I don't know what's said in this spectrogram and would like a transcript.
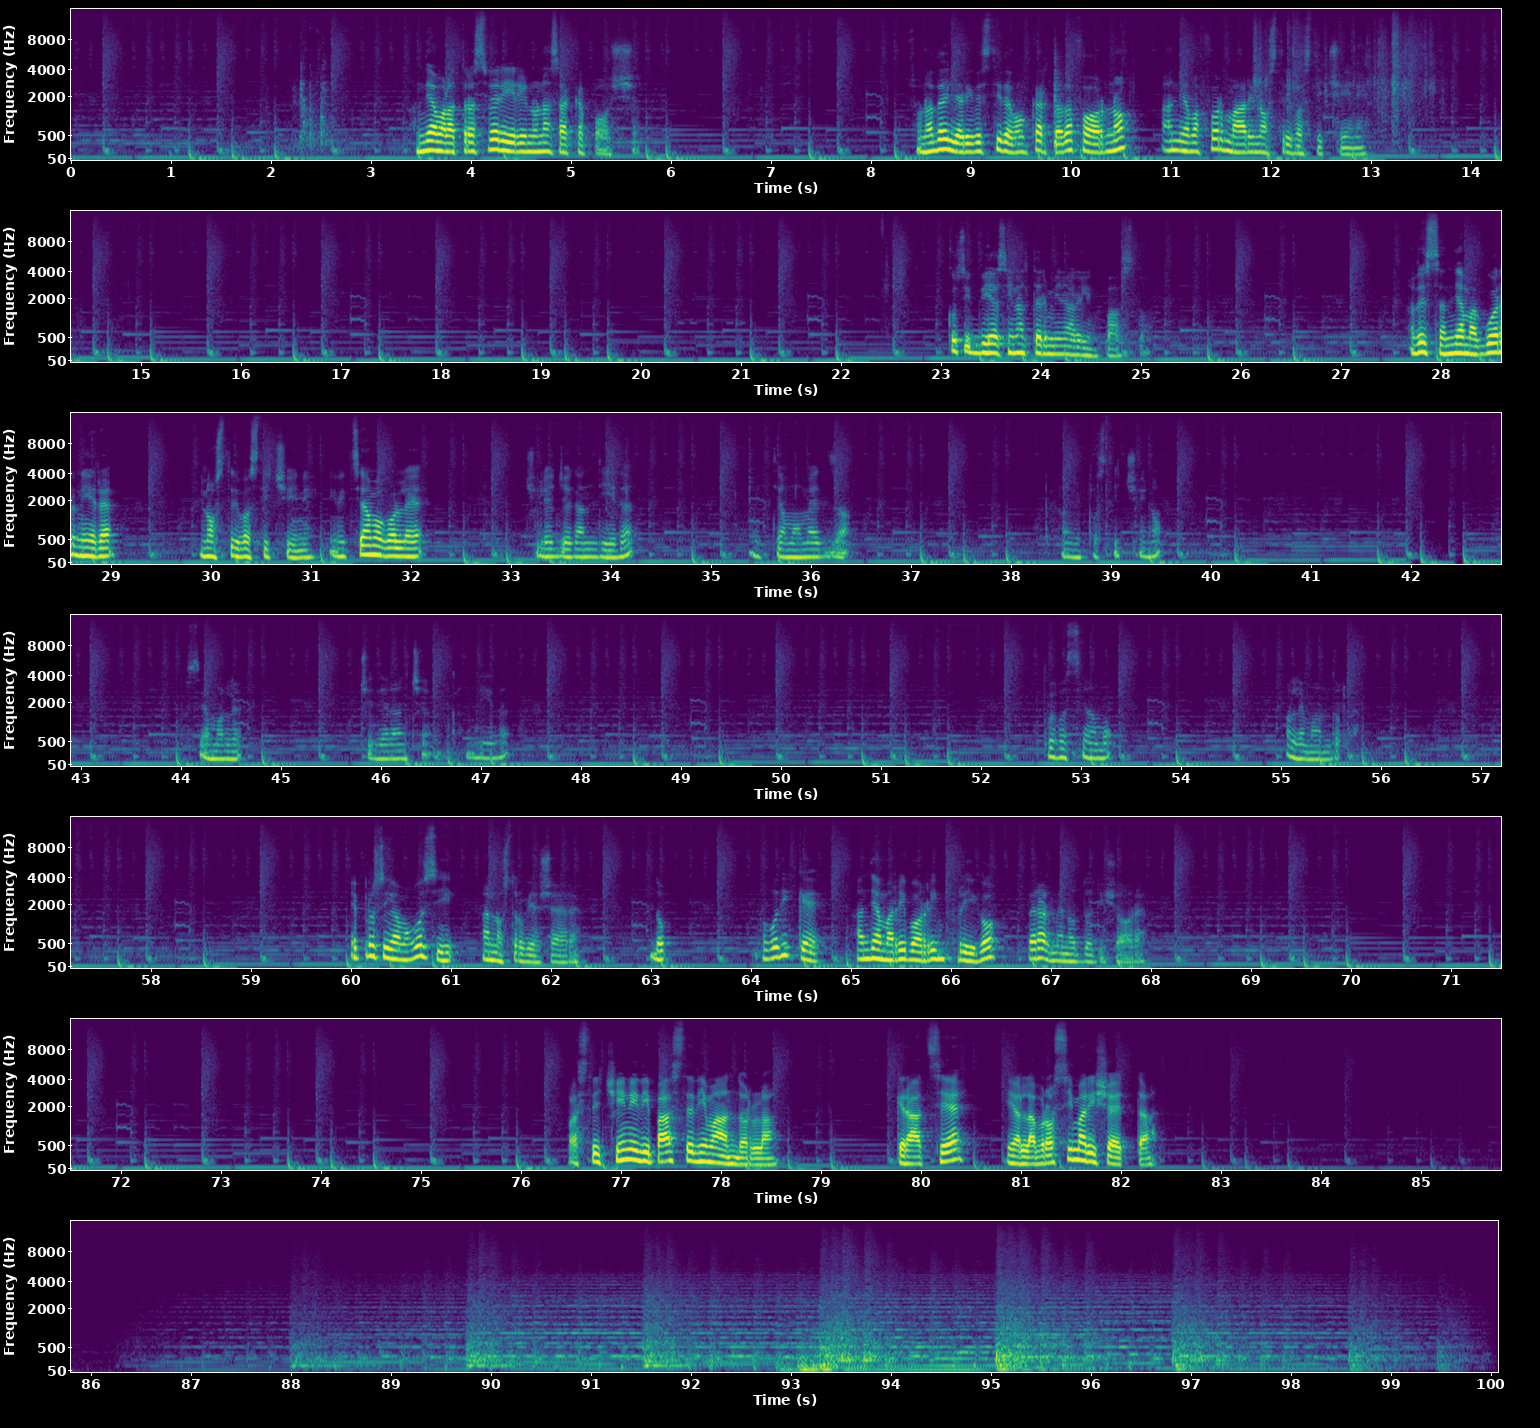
Andiamolo a trasferire in una sacca a poche su una teglia rivestita con carta da forno andiamo a formare i nostri pasticcini. Così via sino al terminare l'impasto. Adesso andiamo a guarnire i nostri pasticcini. Iniziamo con le ciliegie candite. Mettiamo mezza ogni pasticcino passiamo alle bucce di arance candide. Poi passiamo alle mandorle. E proseguiamo così a nostro piacere. Dopodiché andiamo a riporre in frigo per almeno 12 ore Pasticcini di pasta di mandorla. Grazie e alla prossima ricetta!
